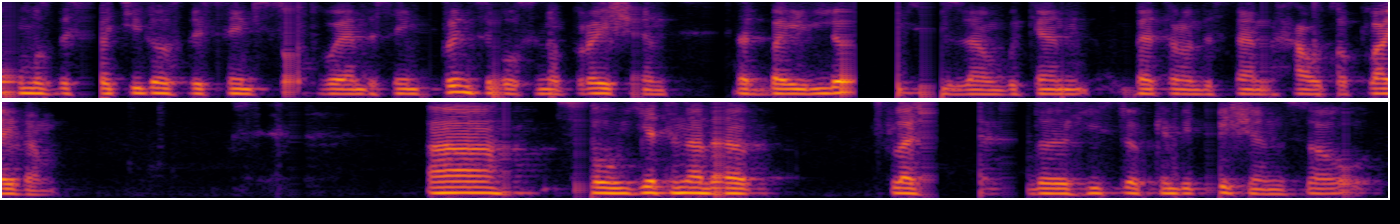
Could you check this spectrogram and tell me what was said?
almost the same materials, the same software, and the same principles in operation. That by learning to use them, we can better understand how to apply them. Uh, so yet another flashback to the history of computation. So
